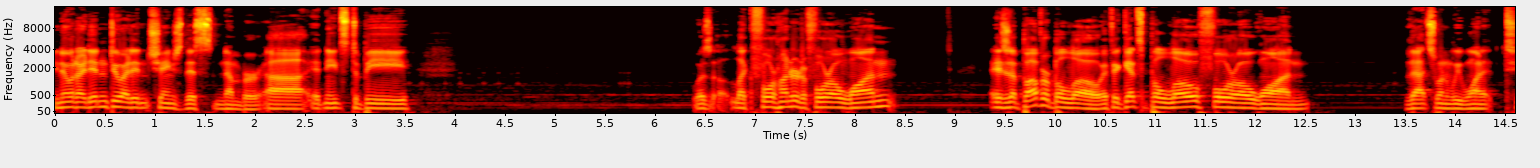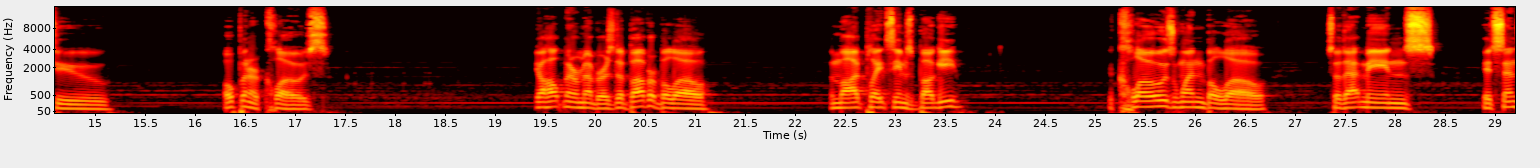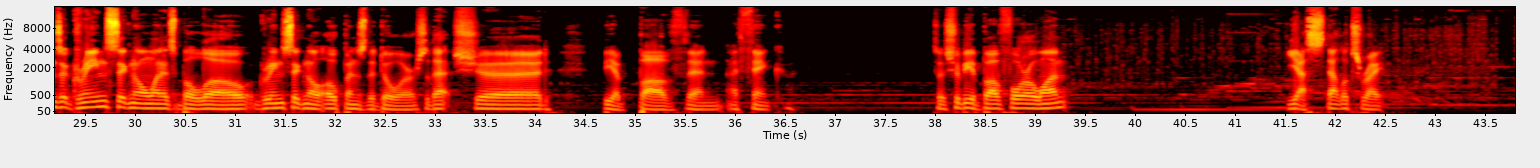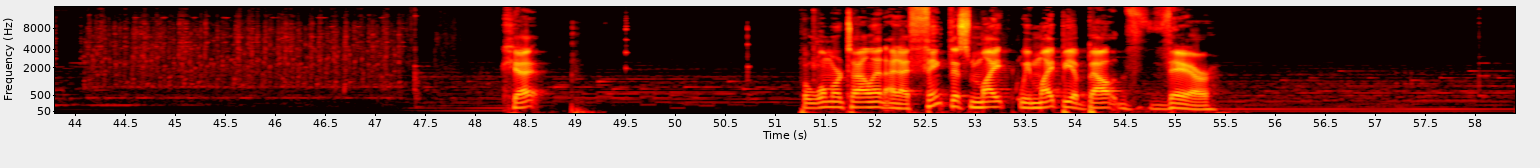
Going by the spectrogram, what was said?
You know what I didn't do? I didn't change this number. Uh, it needs to be was like 400 or 401. Is it above or below? If it gets below 401, that's when we want it to open or close. You'll help me remember. Is it above or below? The mod plate seems buggy. The close when below. So that means it sends a green signal when it's below. Green signal opens the door. So that should be above then, I think. So it should be above 401. Yes, that looks right. Okay. Put one more tile in, and I think this might, we might be about there.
